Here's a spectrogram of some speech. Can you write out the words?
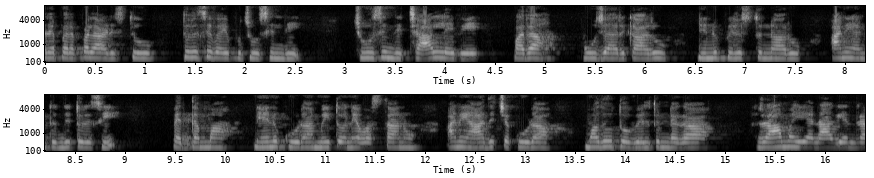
రెపరెపలాడిస్తూ తులసి వైపు చూసింది. చూసింది చాలేవే పద పూజారి గారు నిన్ను పిలుస్తున్నారు అని అంటుంది తులసి. పెద్దమ్మ నేను కూడా మీతోనే వస్తాను అని ఆదిత్య కూడా మధుతో వెళ్తుండగా రామయ్య నాగేంద్ర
